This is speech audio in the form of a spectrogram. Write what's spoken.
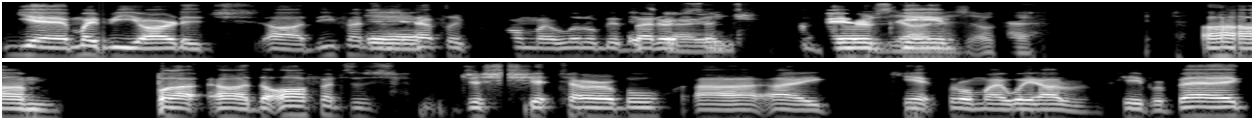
Yeah, it might be yardage. Uh, defense is definitely performing a little bit It's better yardage. since the Bears game. Yardage, okay. Um, but uh, the offense is just shit terrible. Uh, I can't throw my way out of a paper bag.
